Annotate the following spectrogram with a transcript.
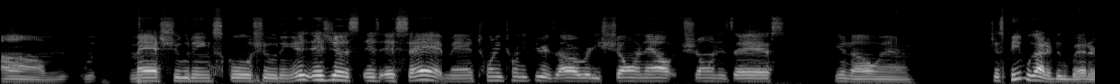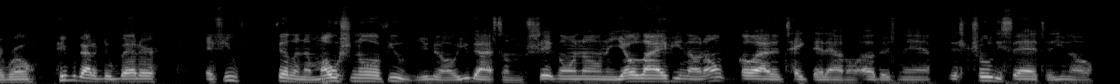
um, mass shooting, school shooting. It, it's just it's, it's sad, man. 2023 is already showing out, showing his ass, you know, and just people got to do better, bro. People got to do better. If you feeling emotional, if you you know you got some shit going on in your life, you know, don't go out and take that out on others, man. It's truly sad to you know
